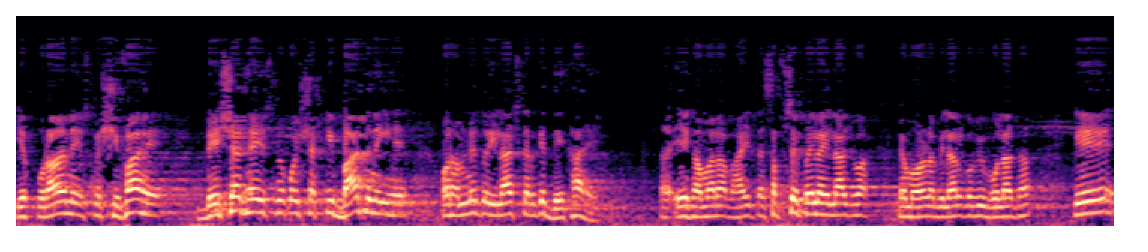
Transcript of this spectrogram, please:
یہ قرآن ہے، اس میں شفا ہے۔ بے شک ہے، اس میں کوئی شک کی بات نہیں ہے اور ہم نے تو علاج کر کے دیکھا ہے۔ ایک ہمارا بھائی تھا، سب سے پہلا علاج ہوا۔ میں مولانا بلال کو بھی بولا تھا کہ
